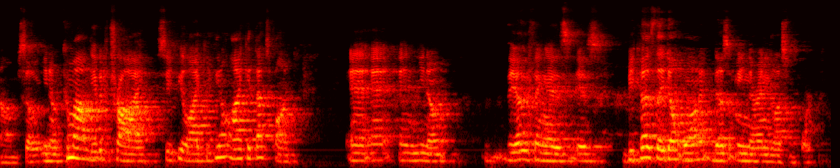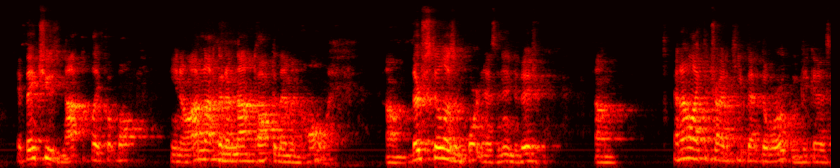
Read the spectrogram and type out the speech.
Um, so you know, come out, give it a try, see if you like it. If you don't like it, that's fine. And, and, and you know, the other thing is is because they don't want it doesn't mean they're any less important. If they choose not to play football, you know, I'm not going to not talk to them in the hallway. Um, they're still as important as an individual. Um, and I like to try to keep that door open because,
